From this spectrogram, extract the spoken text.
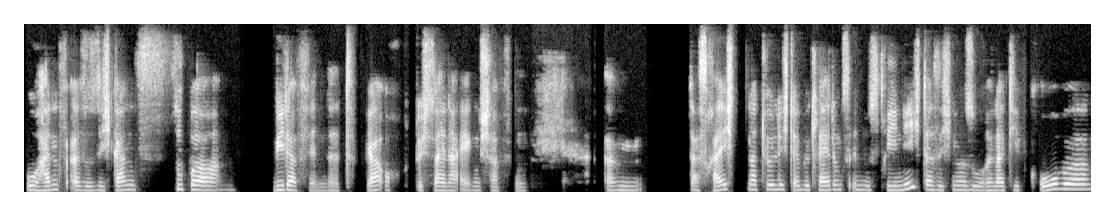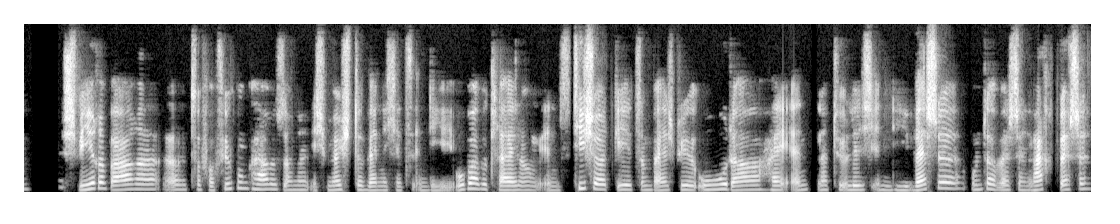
wo Hanf also sich ganz super wiederfindet, ja, auch durch seine Eigenschaften. Ähm, das reicht natürlich der Bekleidungsindustrie nicht, dass ich nur so relativ grobe, schwere Ware äh, zur Verfügung habe, sondern ich möchte, wenn ich jetzt in die Oberbekleidung, ins T-Shirt gehe zum Beispiel oder High-End natürlich in die Wäsche, Unterwäsche, Nachtwäsche,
